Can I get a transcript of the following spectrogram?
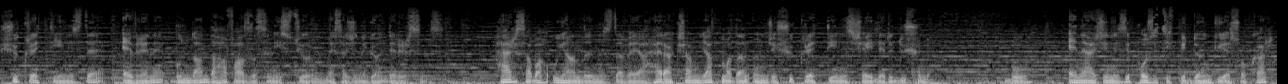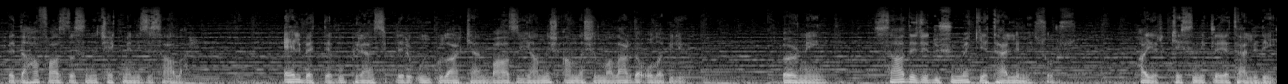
Şükrettiğinizde evrene bundan daha fazlasını istiyorum mesajını gönderirsiniz. Her sabah uyandığınızda veya her akşam yatmadan önce şükrettiğiniz şeyleri düşünün. Bu, enerjinizi pozitif bir döngüye sokar ve daha fazlasını çekmenizi sağlar. Elbette bu prensipleri uygularken bazı yanlış anlaşılmalar da olabiliyor. Örneğin, sadece düşünmek yeterli mi sorusu. Hayır, kesinlikle yeterli değil.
